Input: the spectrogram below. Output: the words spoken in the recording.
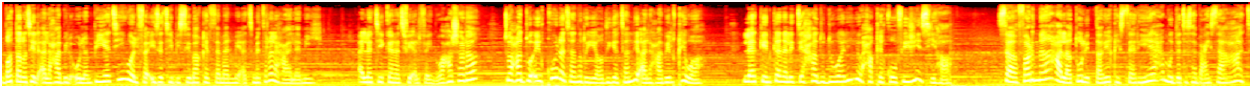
بطلة الألعاب الأولمبية والفائزة بسباق الثمانمائة متر العالمي. التي كانت في 2010 تعد أيقونة رياضية لألعاب القوى. لكن كان الاتحاد الدولي يحقق في جنسها. سافرنا على طول الطريق السريع مدة سبع ساعات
